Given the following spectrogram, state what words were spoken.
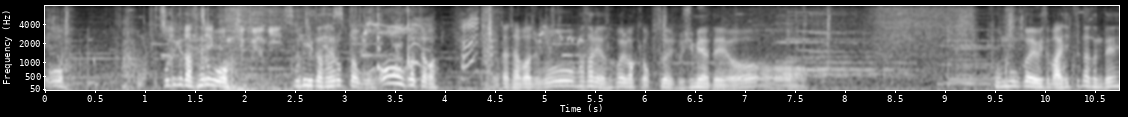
오 모든 게 다 새로워. 모든 게 다. 새롭다고. 오 깜짝아. 일단 잡아주고 화살이 여섯 발밖에 없어요. 조심해야 돼요. 어. 고무가 여기서 많이 뜨나 근데?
